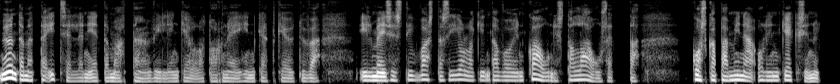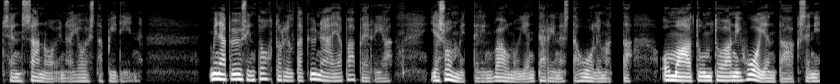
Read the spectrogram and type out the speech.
Myöntämättä itselleni, että villin kellotorneihin kätkeytyvä ilmeisesti vastasi jollakin tavoin kaunista lausetta, koskapa minä olin keksinyt sen sanoina, joista pidin. Minä pyysin tohtorilta kynää ja paperia ja sommittelin vaunujen tärinästä huolimatta omaa tuntoani huojentaakseni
